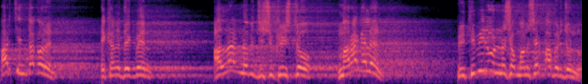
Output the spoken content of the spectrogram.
আর চিন্তা করেন এখানে দেখবেন আল্লাহর নবী যীশু খ্রিস্ট মারা গেলেন পৃথিবীর অন্য সব মানুষের পাপের জন্য।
